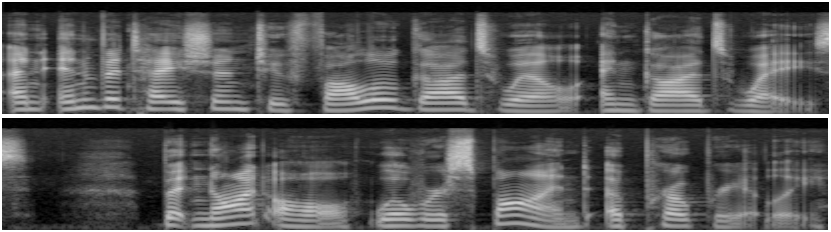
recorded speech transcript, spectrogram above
an invitation to follow God's will and God's ways, but not all will respond appropriately.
